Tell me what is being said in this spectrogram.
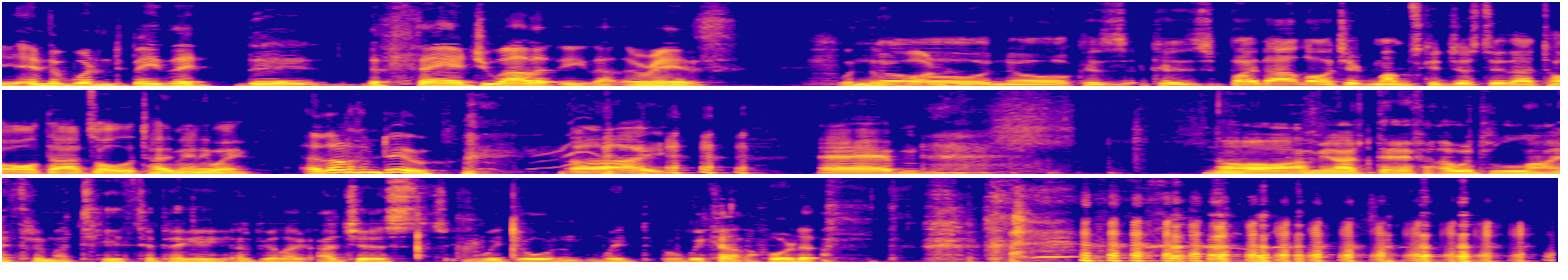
and there wouldn't be the the the fair duality that there is with the No, one. no, because because by that logic, mums could just do that to all dads all the time anyway. A lot of them do. Aye. um, no, I mean, I'd def- I would lie through my teeth to Piggy. I'd be like, I just, we don't, we we can't afford it.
